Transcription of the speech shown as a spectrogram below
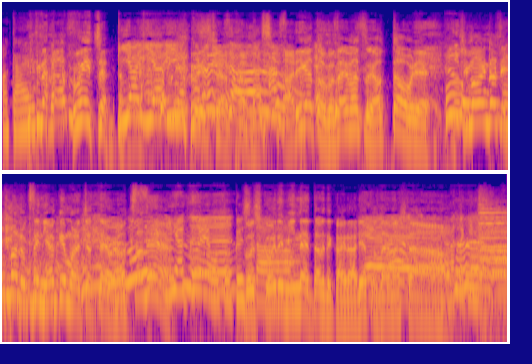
お返しです。な、増えちゃった。いやいやいや、増えちゃった。ありがとうございます。やった、俺。1万円出して1万6200円もらっちゃったよ。やったね。200円お得した。ごしこれでみんなで食べて帰る。ありがとうございました。また来ます。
